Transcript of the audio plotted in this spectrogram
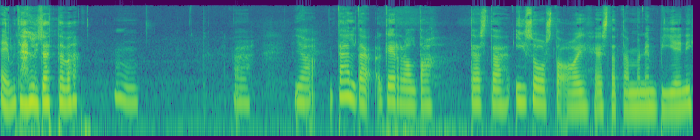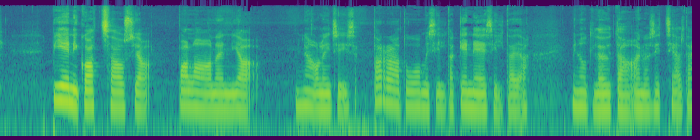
ei mitään lisättävää. Hmm. Ja tältä kerralta tästä isosta aiheesta tämmöinen pieni, pieni katsaus ja palanen. Ja minä olin siis Tara Tuomisilta Geneesiltä ja minut löytää aina sitten sieltä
